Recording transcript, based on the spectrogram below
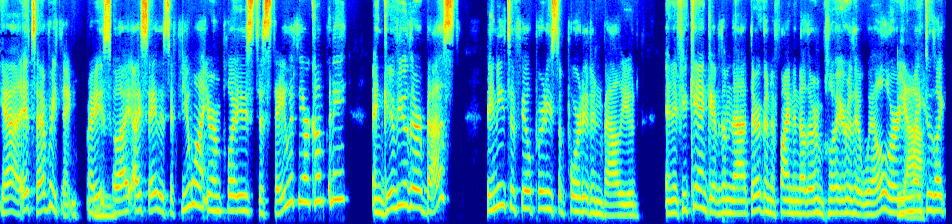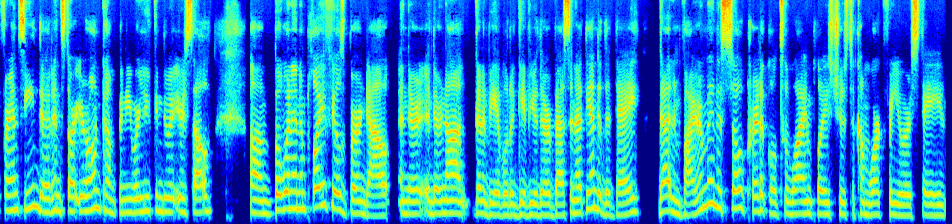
Yeah, it's everything, right? Mm-hmm. So I, I, say this if you want your employees to stay with your company and give you their best, they need to feel pretty supported and valued. And if you can't give them that, they're going to find another employer that will, or you yeah. might do like Francine did and start your own company where you can do it yourself. Um, but when an employee feels burned out and they're and they're not going to be able to give you their best, and at the end of the day, that environment is so critical to why employees choose to come work for you or stay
